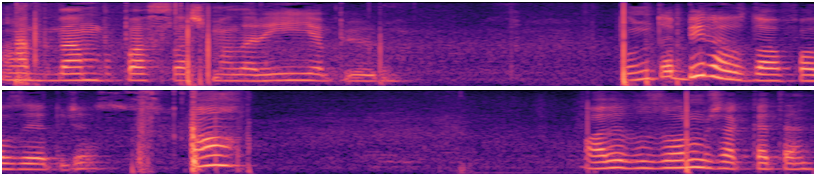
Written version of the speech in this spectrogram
Abi ben bu paslaşmaları iyi yapıyorum. Bunu da biraz daha fazla yapacağız. Ah. Abi bu zormuş hakikaten.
